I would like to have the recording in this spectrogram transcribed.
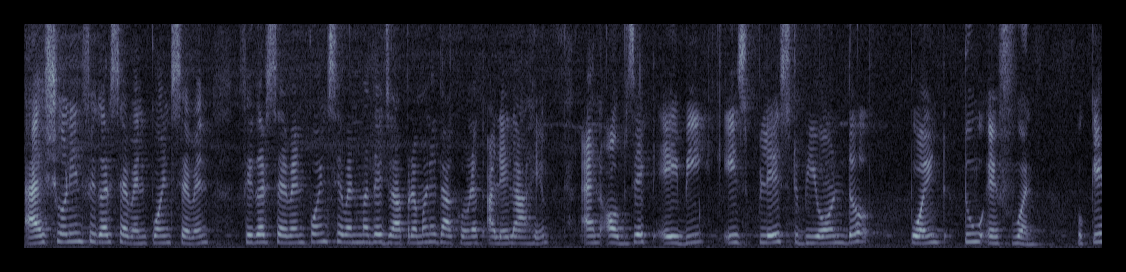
as shown in figure seven point seven figure seven point सेवनमध्ये ज्याप्रमाणे दाखवण्यात आलेलं आहे and object A B is placed beyond the point two F one okay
